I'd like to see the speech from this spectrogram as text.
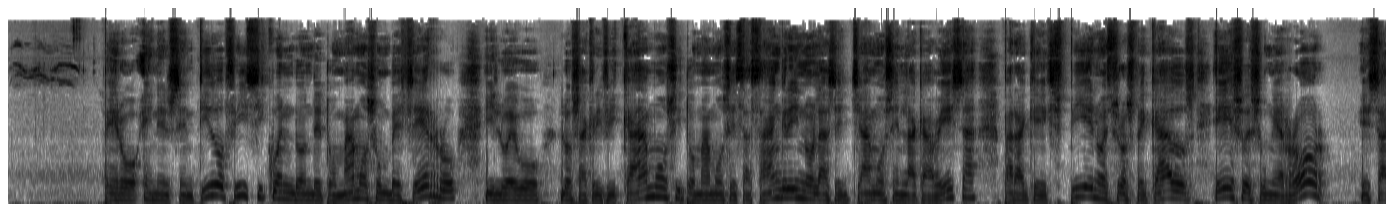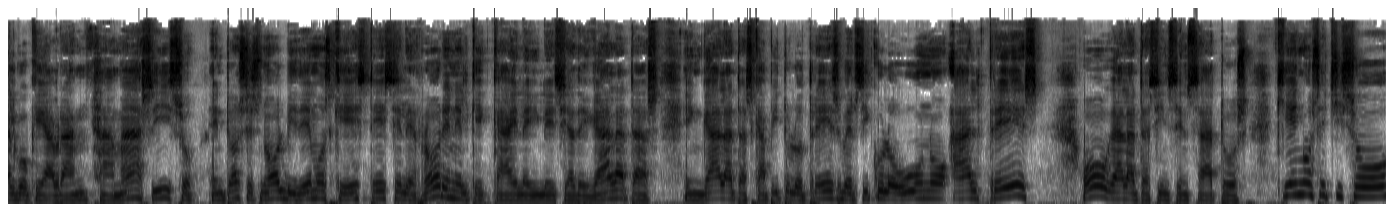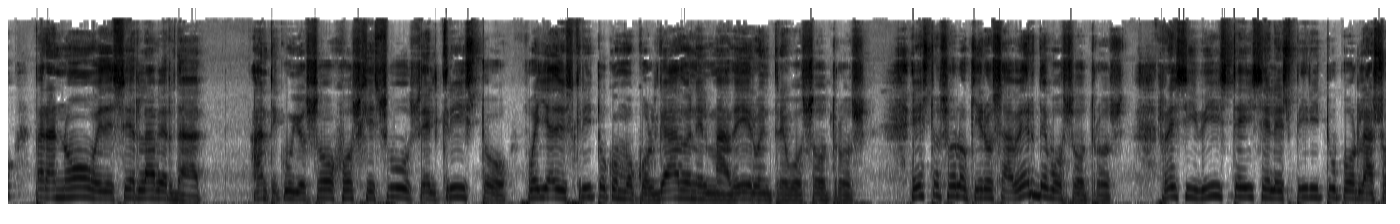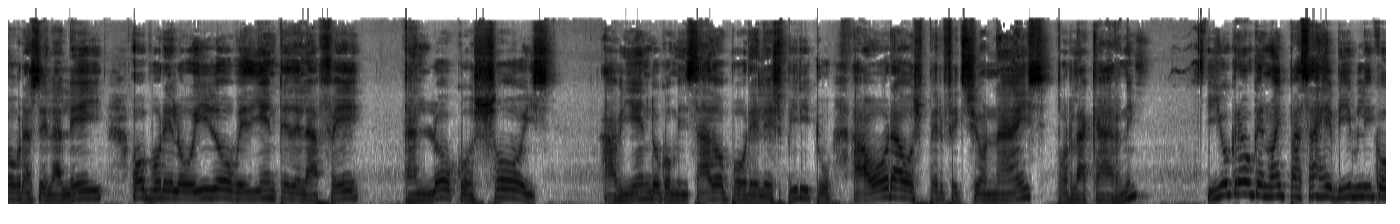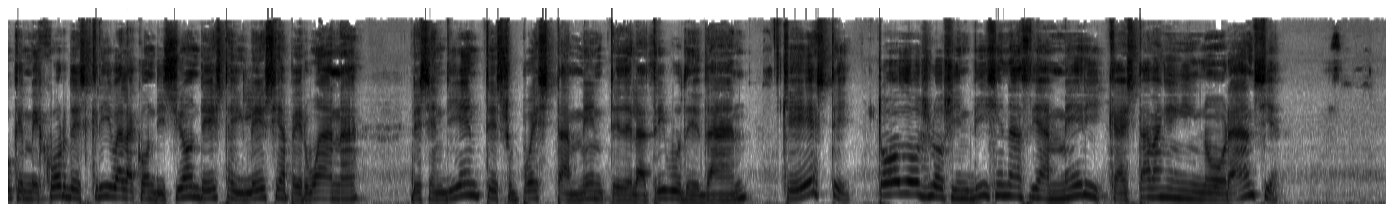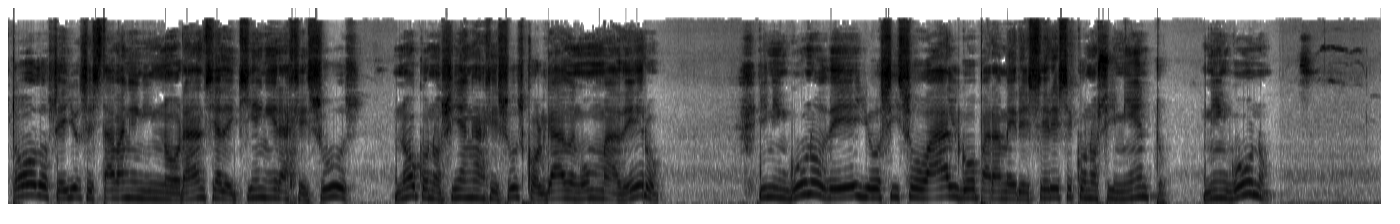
pero en el sentido físico en donde tomamos un becerro y luego lo sacrificamos y tomamos esa sangre y nos las echamos en la cabeza para que expíe nuestros pecados, eso es un error es algo que Abraham jamás hizo. Entonces no olvidemos que este es el error en el que cae la iglesia de Gálatas. En Gálatas capítulo 3 versículo 1 al 3. Oh Gálatas insensatos, ¿quién os hechizó para no obedecer la verdad? ante cuyos ojos Jesús, el Cristo, fue ya descrito como colgado en el madero entre vosotros. Esto solo quiero saber de vosotros. ¿Recibisteis el Espíritu por las obras de la ley o por el oído obediente de la fe? Tan locos sois. Habiendo comenzado por el Espíritu, ¿ahora os perfeccionáis por la carne? Y yo creo que no hay pasaje bíblico que mejor describa la condición de esta iglesia peruana descendiente supuestamente de la tribu de Dan, que éste, todos los indígenas de América estaban en ignorancia. Todos ellos estaban en ignorancia de quién era Jesús. No conocían a Jesús colgado en un madero. Y ninguno de ellos hizo algo para merecer ese conocimiento. Ninguno.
